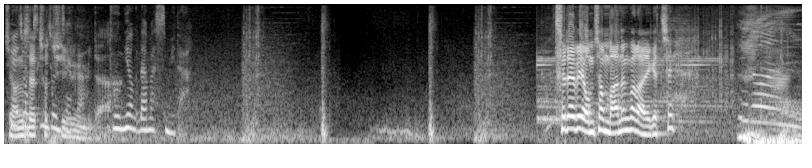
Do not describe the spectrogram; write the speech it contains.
최종 연쇄 처치 생존자가 중입니다. 2명 남았습니다. 트랩이 엄청 많은 건 알겠지? 이런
